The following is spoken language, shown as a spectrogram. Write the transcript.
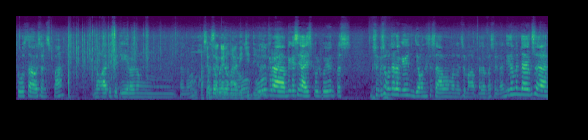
2000s pa. Nung Attitude Era nung ano, oh, kasagsagan ng Attitude yun. Oo, grabe kasi high school ko yun. Pas, gusto, gusto ko talaga yun. Hindi ako nagsasama manood sa mga palabas yun. Hindi naman dahil sa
